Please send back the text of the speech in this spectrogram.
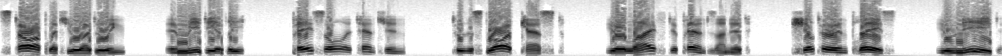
Stop what you are doing. Immediately. Pay sole attention to this broadcast. Your life depends on it. Shelter in place. You need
